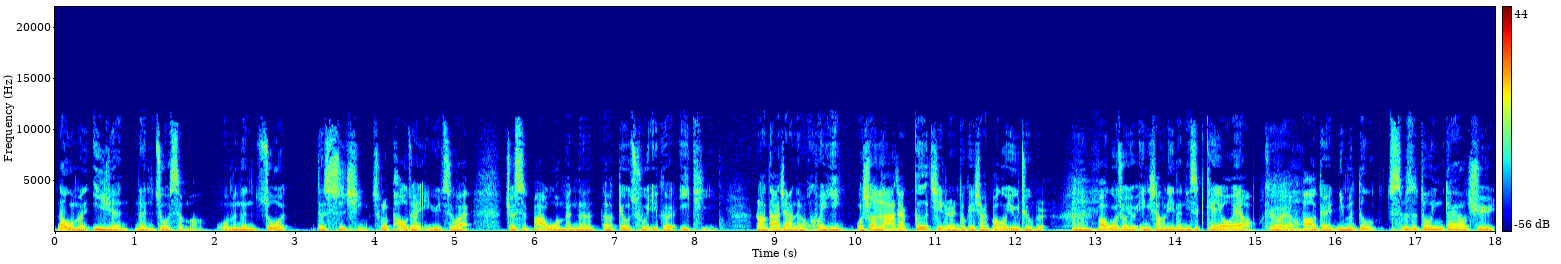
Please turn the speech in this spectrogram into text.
那我们艺人能做什么？我们能做的事情，除了抛砖引玉之外，就是把我们呢呃丢出一个议题，让大家呢回应。我希望大家各界的人都可以想，包括 YouTuber。嗯，包括说有影响力的，你是 KOL，KOL 啊，对，你们都是不是都应该要去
